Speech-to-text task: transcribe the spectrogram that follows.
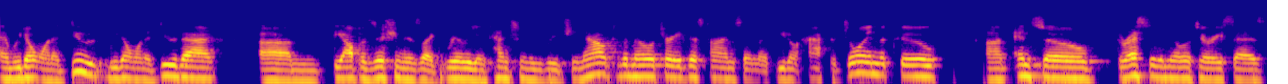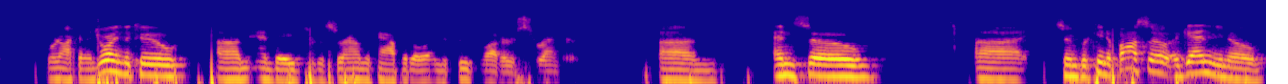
and we don't want to do we don't want to do that. Um, the opposition is like really intentionally reaching out to the military this time saying like you don't have to join the coup. Um, and so the rest of the military says we're not going to join the coup, um, and they sort of surround the capital, and the coup plotters surrender. Um, and so, uh, so in Burkina Faso, again, you know,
